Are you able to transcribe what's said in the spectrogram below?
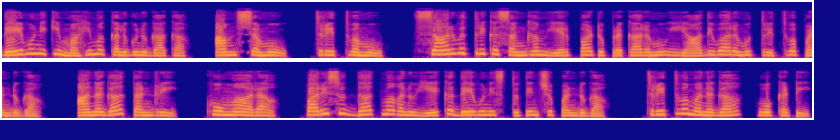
దేవునికి మహిమ కలుగునుగాక. అంశము త్రిత్వము సార్వత్రిక సంఘం ఏర్పాటు ప్రకారము ఈ ఆదివారము త్రిత్వ పండుగ. అనగా తండ్రి కుమార పరిశుద్ధాత్మ అను ఏకదేవుని స్తుతించు పండుగ. త్రిత్వమనగా ఒకటి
